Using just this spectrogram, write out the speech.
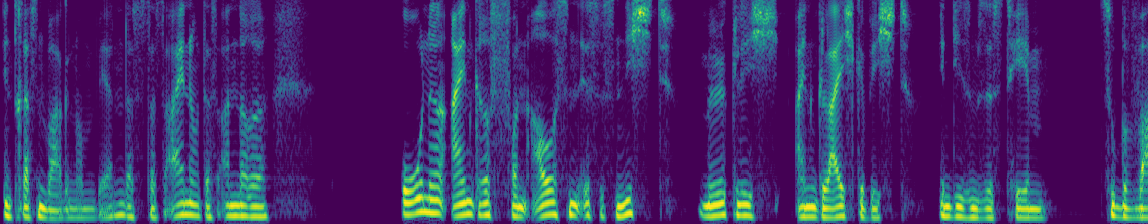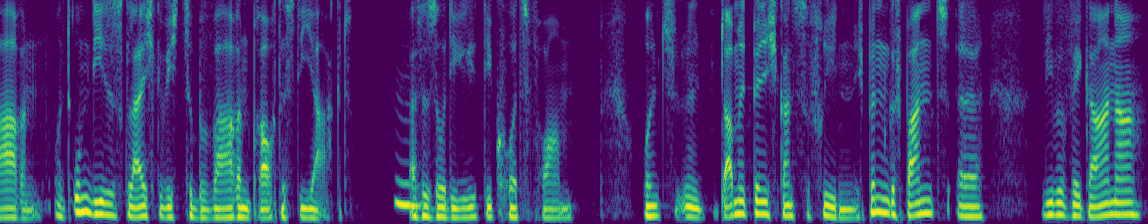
Interessen wahrgenommen werden. Das ist das eine und das andere. Ohne Eingriff von außen ist es nicht möglich, ein Gleichgewicht in diesem System zu bewahren. Und um dieses Gleichgewicht zu bewahren, braucht es die Jagd. Mhm. Das ist so die, die Kurzform. Und äh, damit bin ich ganz zufrieden. Ich bin gespannt, äh, liebe Veganer,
